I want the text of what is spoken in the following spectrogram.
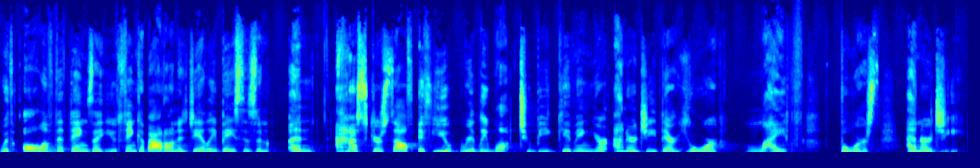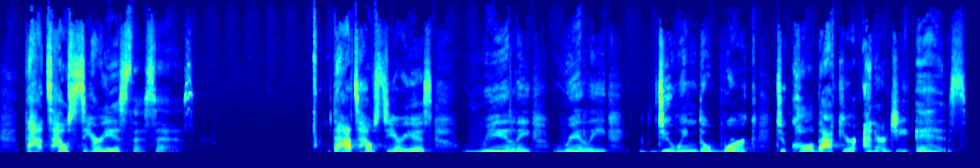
with all of the things that you think about on a daily basis and, and ask yourself if you really want to be giving your energy there, your life force energy. That's how serious this is. That's how serious really, really doing the work to call back your energy is.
